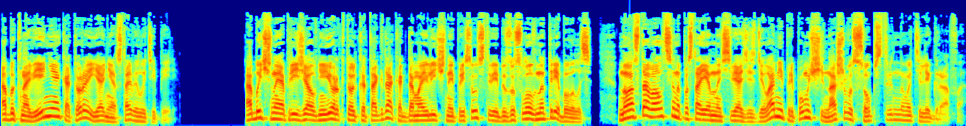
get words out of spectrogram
обыкновение, которое я не оставил и теперь. Обычно я приезжал в Нью-Йорк только тогда, когда мое личное присутствие, безусловно, требовалось, но оставался на постоянной связи с делами при помощи нашего собственного телеграфа.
